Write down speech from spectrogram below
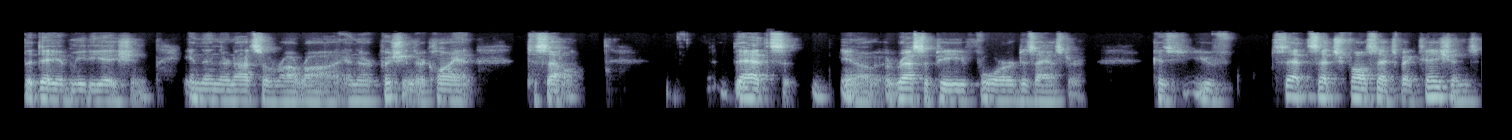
the day of mediation. And then they're not so rah rah and they're pushing their client to settle. That's, you know, a recipe for disaster because you've set such false expectations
